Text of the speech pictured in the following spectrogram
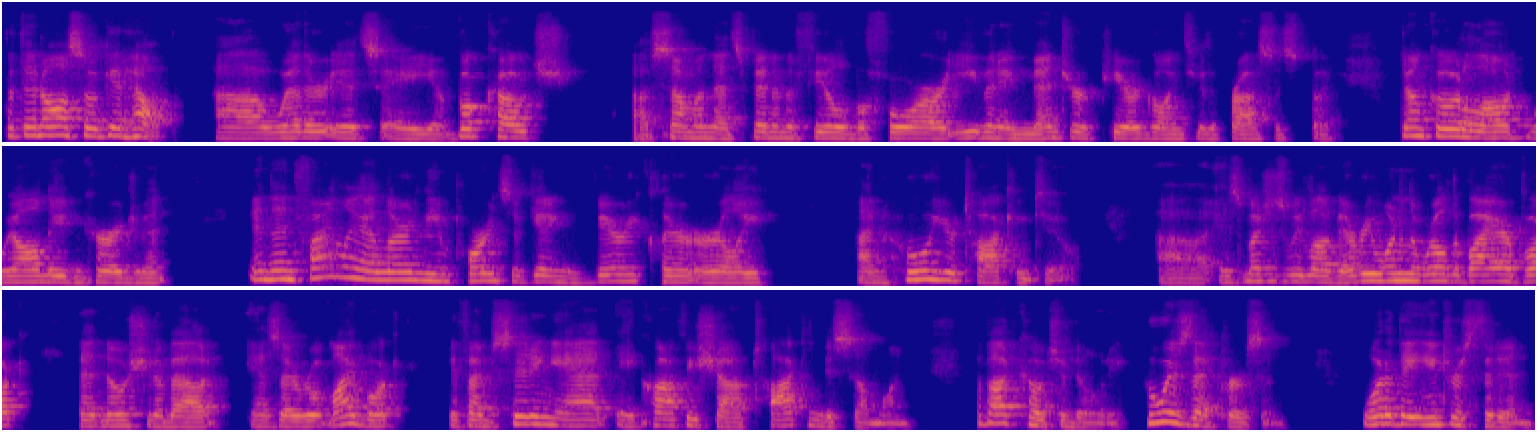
but then also get help, uh, whether it's a, a book coach, uh, someone that's been in the field before, even a mentor peer going through the process. But don't go it alone. We all need encouragement. And then finally, I learned the importance of getting very clear early on who you're talking to. Uh, as much as we love everyone in the world to buy our book, that notion about, as I wrote my book, if I'm sitting at a coffee shop talking to someone, about coachability. Who is that person? What are they interested in?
